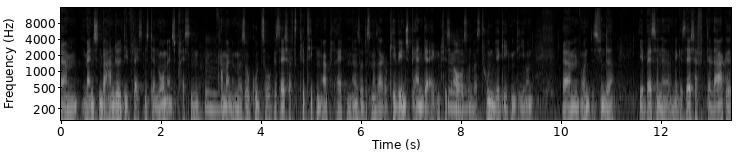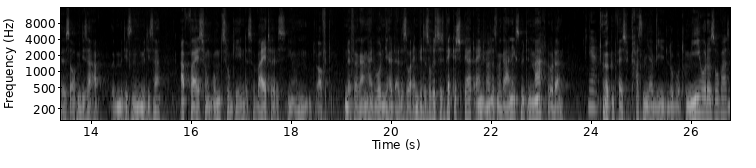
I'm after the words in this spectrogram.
ähm, Menschen behandelt, die vielleicht nicht der Norm entsprechen, mhm. kann man immer so gut so Gesellschaftskritiken ableiten, ne? so dass man sagt, okay, wen sperren wir eigentlich mhm. aus und was tun wir gegen die und ähm, und ich finde, je besser eine, eine, Gesellschaft in der Lage ist, auch mit dieser, Ab, mit, diesen, mit dieser Abweichung umzugehen, desto weiter ist sie. Und oft in der Vergangenheit wurden die halt alle so entweder so richtig weggesperrt einfach, mhm. dass man gar nichts mit denen macht oder ja. Irgendwelche krassen, ja, wie Lobotomie oder sowas.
